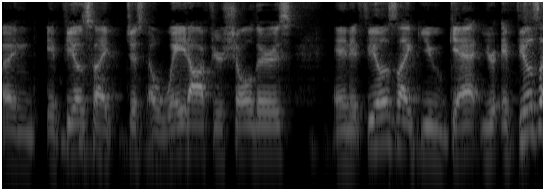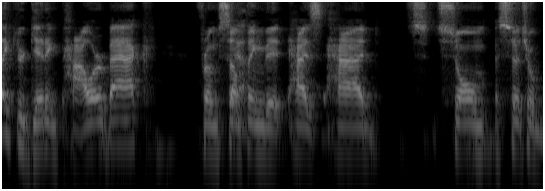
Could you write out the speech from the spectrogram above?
and it feels like just a weight off your shoulders and it feels like you get your it feels like you're getting power back from something that has had so such a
